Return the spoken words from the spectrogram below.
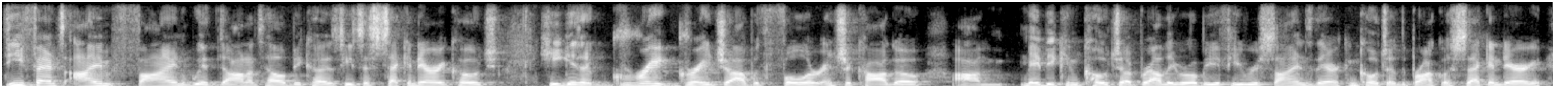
Defense, I'm fine with Donatell because he's a secondary coach. He did a great, great job with Fuller in Chicago. Um, maybe can coach up Bradley Roby if he resigns there. Can coach up the Broncos secondary.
